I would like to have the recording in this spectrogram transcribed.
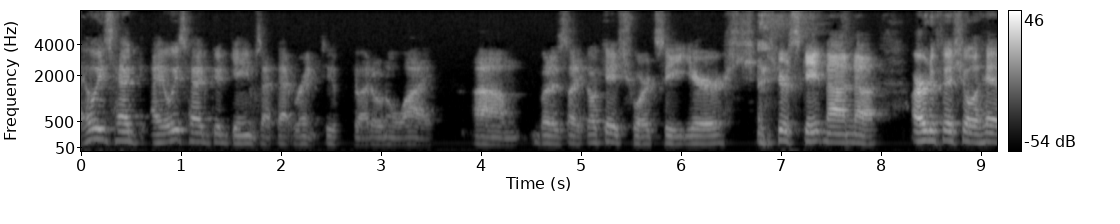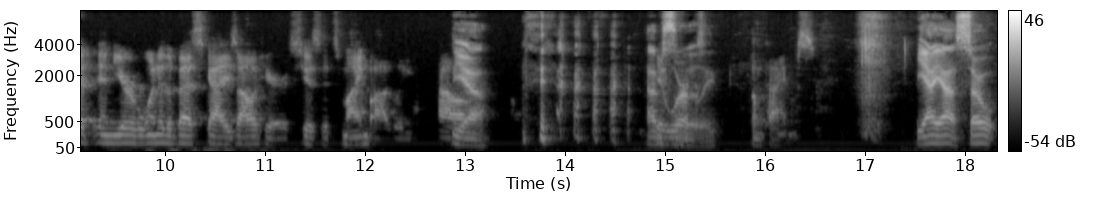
I always had I always had good games at that rink too. I don't know why, um, but it's like okay, Schwartzy, you're you're skating on uh, artificial hip, and you're one of the best guys out here. It's just it's mind boggling. yeah, absolutely. sometimes. Yeah, yeah. So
